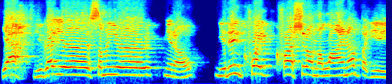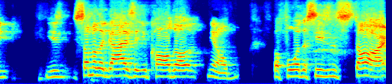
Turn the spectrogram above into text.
yeah, you got your some of your you know you didn't quite crush it on the lineup, but you you some of the guys that you called out, you know, before the season start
